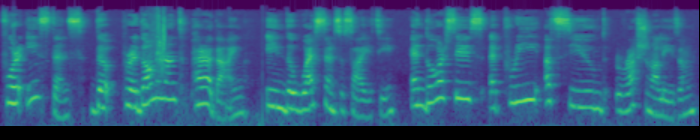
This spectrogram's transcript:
For instance, the predominant paradigm in the Western society endorses a pre assumed rationalism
